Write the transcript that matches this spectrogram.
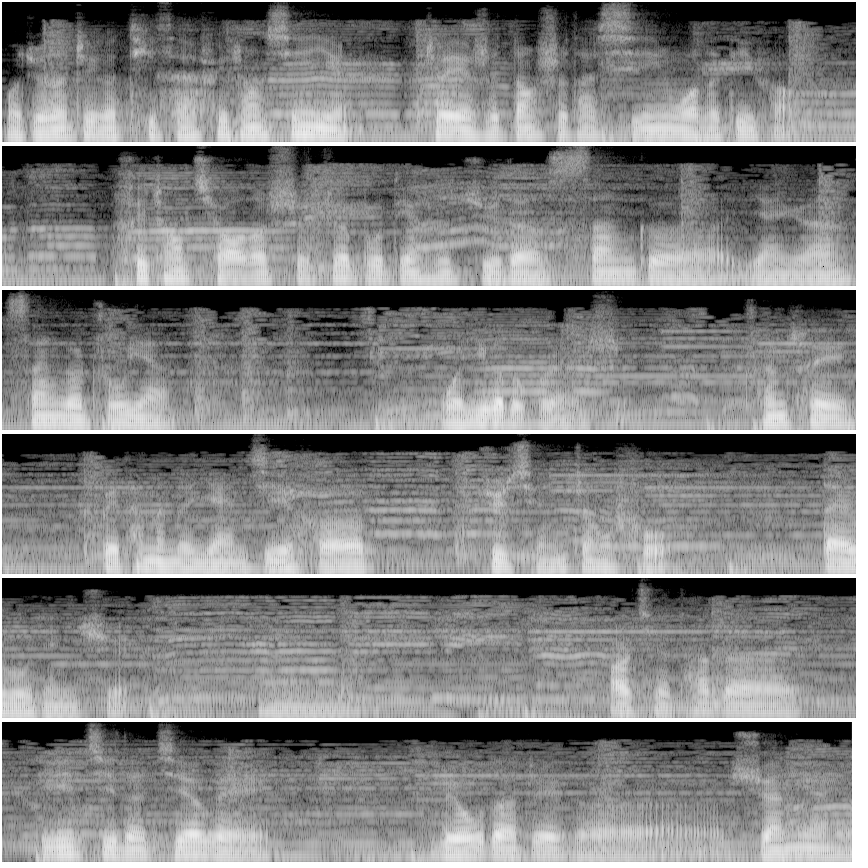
我觉得这个题材非常新颖，这也是当时它吸引我的地方。非常巧的是，这部电视剧的三个演员、三个主演，我一个都不认识，纯粹被他们的演技和剧情征服，带入进去。嗯，而且它的第一季的结尾留的这个悬念也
